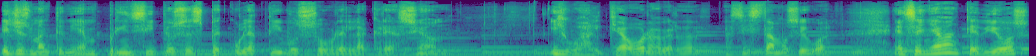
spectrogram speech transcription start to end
ellos mantenían principios especulativos sobre la creación. Igual que ahora, ¿verdad? Así estamos igual. Enseñaban que Dios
